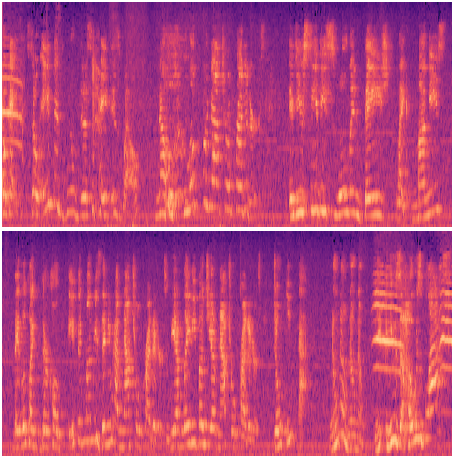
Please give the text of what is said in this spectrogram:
okay. So aphids will dissipate as well. Now look for natural predators. If you see these swollen beige like mummies, they look like they're called aphid mummies. Then you have natural predators. If you have ladybugs, you have natural predators. Don't eat that. No, no, no, no. Use a hose blast.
